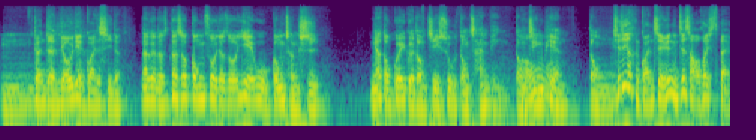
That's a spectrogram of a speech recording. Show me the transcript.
嗯，跟人有一点关系的那个的那时候工作叫做业务工程师，你要懂规格、懂技术、懂产品、懂晶片。哦其实也很关键，因为你至少会 spec，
